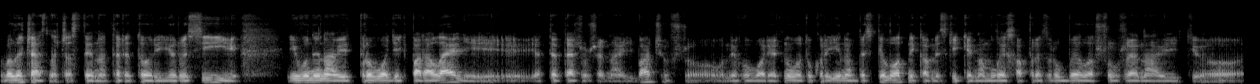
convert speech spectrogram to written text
величезна частина території Росії, і вони навіть проводять паралелі. Я те теж вже навіть бачив, що вони говорять: ну от Україна безпілотниками, скільки нам лиха призробила, що вже навіть о,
